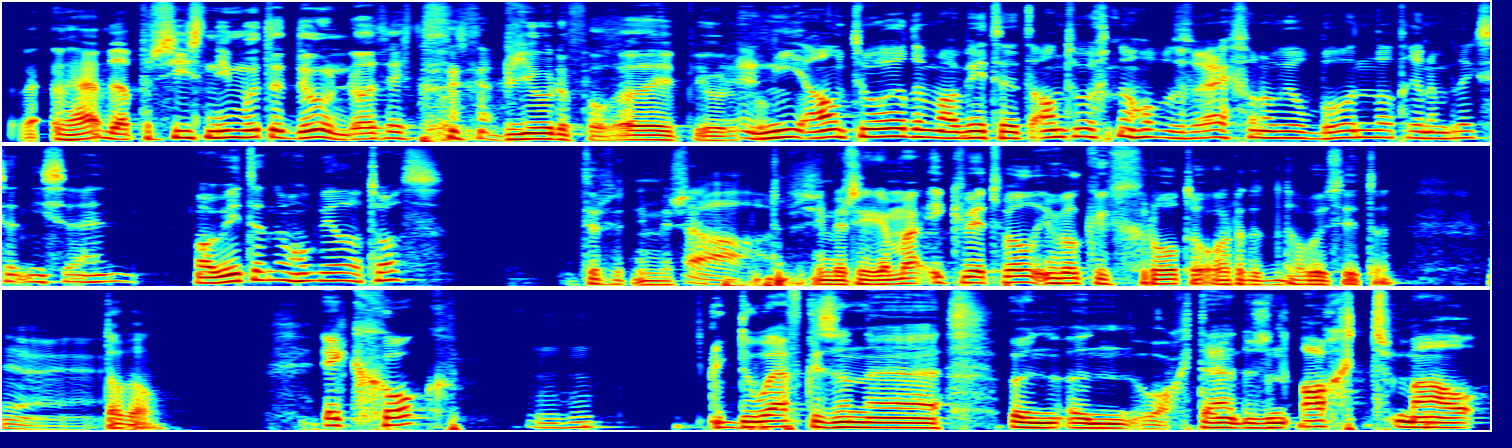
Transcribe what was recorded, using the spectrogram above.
"Wij- wij hebben dat precies niet moeten doen. Dat was echt dat beautiful. Dat beautiful. Niet antwoorden, maar weet het antwoord nog op de vraag van hoeveel bonen dat er in een blik zit niet zijn? Maar weet het nog hoeveel dat was? Ik durf het niet meer zeggen. Ja, Ik durf het niet meer zeggen. Maar ik weet wel in welke grote orde dat we zitten. ja, ja. Dat wel. Ik gok. Ik doe even een, eh, een, een wacht, hè, dus een acht maal...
